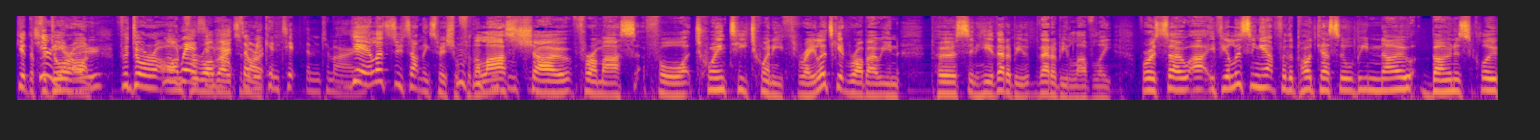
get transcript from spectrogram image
Get the Cheerio. fedora on. Fedora we'll on wear for some Robbo hats tomorrow. so we can tip them tomorrow. Yeah, let's do something special for the last show from us for 2023. Let's get Robbo in person here. That'll be that'll be lovely for us. So, uh, if you're listening out for the podcast, there will be no bonus clue,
